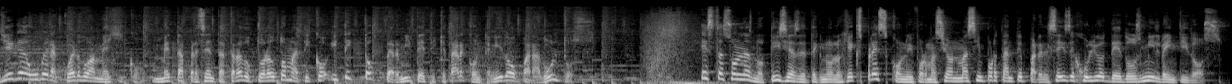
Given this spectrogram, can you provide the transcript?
Llega Uber Acuerdo a México, Meta presenta traductor automático y TikTok permite etiquetar contenido para adultos. Estas son las noticias de Tecnología Express con la información más importante para el 6 de julio de 2022.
